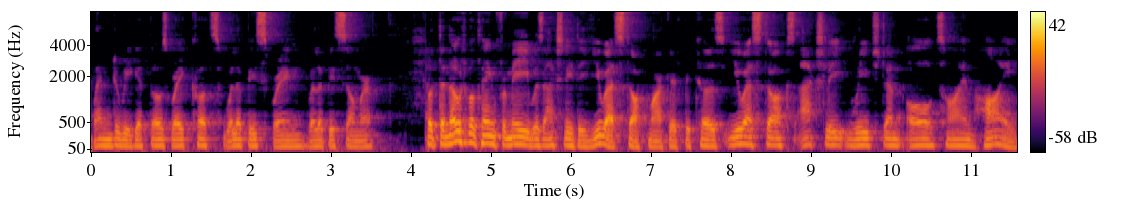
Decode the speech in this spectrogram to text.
when do we get those rate cuts? Will it be spring? Will it be summer? But the notable thing for me was actually the US stock market because US stocks actually reached an all time high.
